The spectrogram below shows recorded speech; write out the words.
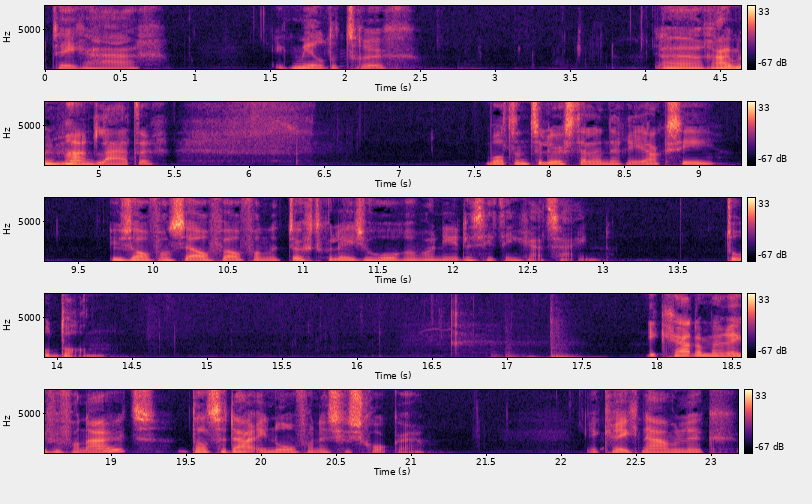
tegen haar, ik mailde terug, uh, ruim een maand later. Wat een teleurstellende reactie. U zal vanzelf wel van het tuchtcollege horen wanneer de zitting gaat zijn. Dan. Ik ga er maar even vanuit dat ze daar enorm van is geschrokken. Ik kreeg namelijk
